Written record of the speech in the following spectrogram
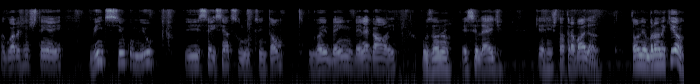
Agora a gente tem aí 25.600 lux. Então ganho bem, bem legal aí usando esse LED que a gente está trabalhando. Então lembrando aqui, ó,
